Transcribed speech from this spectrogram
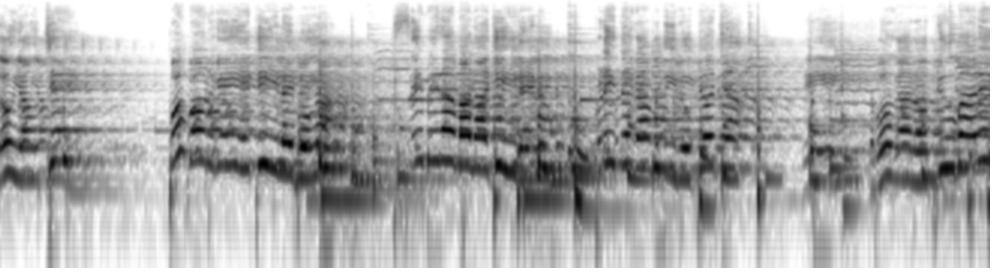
တုံးရောင်ချင်းပေါပေါတကယ်တီးလိုက်ပုံကစိတ်ပေးရမှနာကြည့်တယ်လို့ပြိတ္တကမသိလို့ပြောချင်ဒီသဘောကတော့ပြူပါလေ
